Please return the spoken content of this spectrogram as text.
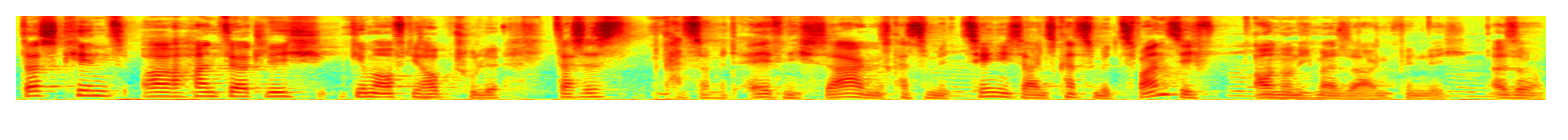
das Kind, ah, handwerklich, geh mal auf die Hauptschule. Das ist, kannst du mit elf nicht sagen, das kannst du mit zehn nicht sagen, das kannst du mit 20 auch noch nicht mal sagen, finde ich. Also.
